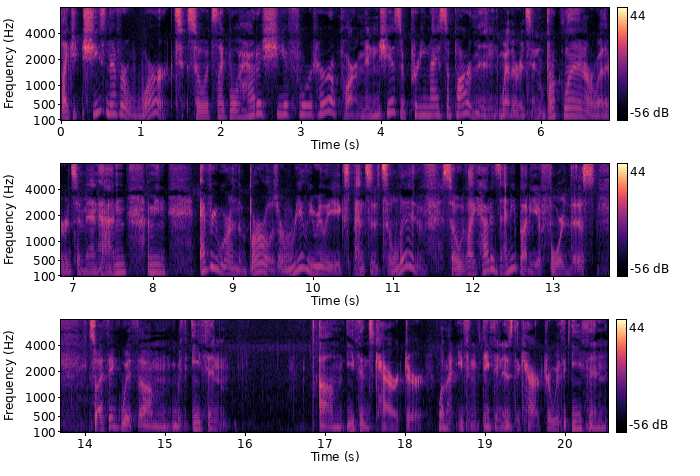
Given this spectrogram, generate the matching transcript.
Like she's never worked, so it's like, well, how does she afford her apartment? She has a pretty nice apartment, whether it's in Brooklyn or whether it's in Manhattan. I mean, everywhere in the boroughs are really, really expensive to live. So, like, how does anybody afford this? So, I think with um, with Ethan um, Ethan's character, well, not Ethan, Ethan is the character. With Ethan,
